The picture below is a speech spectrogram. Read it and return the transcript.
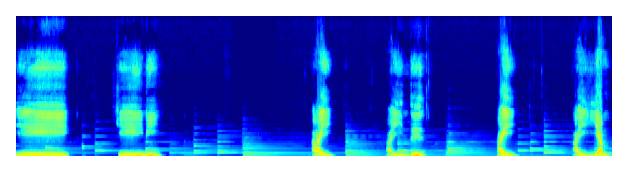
ஏ ஏனி ஐ ஐந்து. ஐ ஐயம்.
